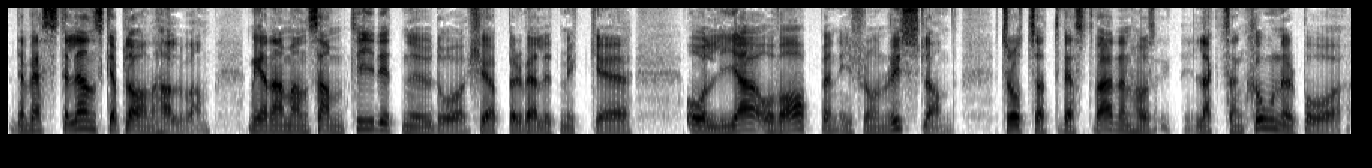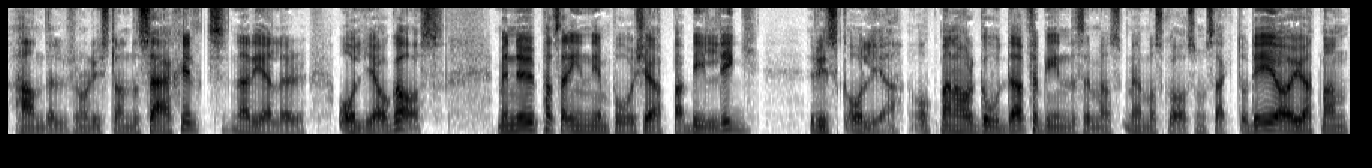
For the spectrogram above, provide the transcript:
den västerländska planhalvan medan man samtidigt nu då köper väldigt mycket olja och vapen ifrån Ryssland trots att västvärlden har lagt sanktioner på handel från Ryssland och särskilt när det gäller olja och gas. Men nu passar Indien på att köpa billig rysk olja och man har goda förbindelser med, med Moskva som sagt och det gör ju att man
